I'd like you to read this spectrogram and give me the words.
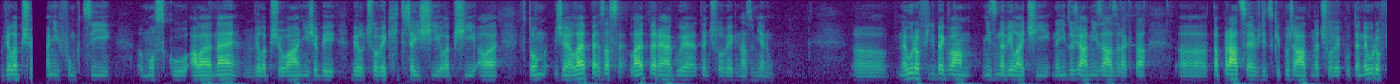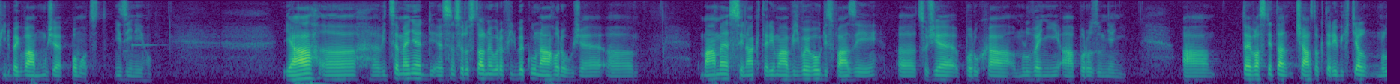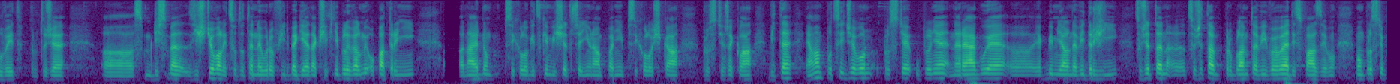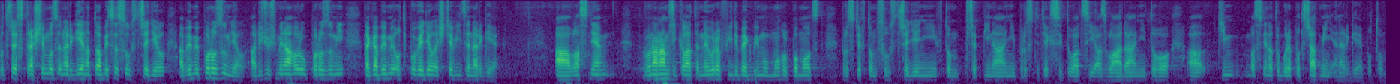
vylepšování funkcí mozku, ale ne vylepšování, že by byl člověk chytřejší, lepší, ale v tom, že lépe, zase lépe reaguje ten člověk na změnu. Uh, neurofeedback vám nic nevyléčí, není to žádný zázrak, ta, uh, ta práce je vždycky pořád na člověku, ten neurofeedback vám může pomoct, nic jiného. Já uh, víceméně jsem se dostal neurofeedbacku náhodou, že máme syna, který má vývojovou dysfázii, což je porucha mluvení a porozumění. A to je vlastně ta část, o které bych chtěl mluvit, protože když jsme zjišťovali, co to ten neurofeedback je, tak všichni byli velmi opatrní na jednom psychologickém vyšetření nám paní psycholožka prostě řekla, víte, já mám pocit, že on prostě úplně nereaguje, eh, jak by měl, nevydrží, což je, ten, eh, což je ten problém té vývojové dysfázie. On, prostě potřebuje strašně moc energie na to, aby se soustředil, aby mi porozuměl. A když už mi náhodou porozumí, tak aby mi odpověděl ještě víc energie. A vlastně ona nám říkala, ten neurofeedback by mu mohl pomoct prostě v tom soustředění, v tom přepínání prostě těch situací a zvládání toho a tím vlastně na to bude potřebovat méně energie potom.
